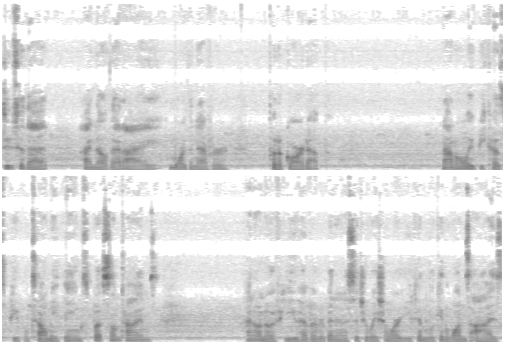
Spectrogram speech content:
due to that, I know that I, more than ever, put a guard up. Not only because people tell me things, but sometimes, I don't know if you have ever been in a situation where you can look in one's eyes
